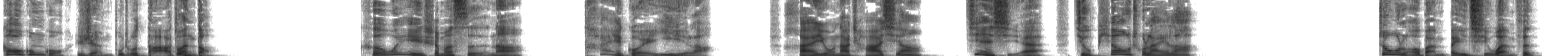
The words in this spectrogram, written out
高公公忍不住打断道：“可为什么死呢？太诡异了。”还有那茶香，见血就飘出来了。周老板悲戚万分，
